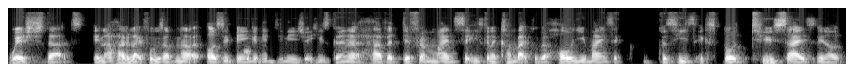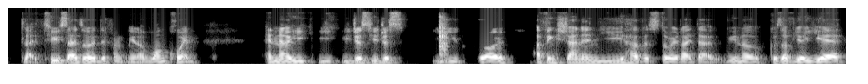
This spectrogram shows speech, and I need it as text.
wish that, you know, having like, for example, now Ozzy being in Indonesia, he's going to have a different mindset. He's going to come back with a whole new mindset because he's explored two sides, you know, like two sides of a different, you know, one coin. And now you, you, you just, you just, you grow. I think Shannon, you have a story like that, you know, because of your year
